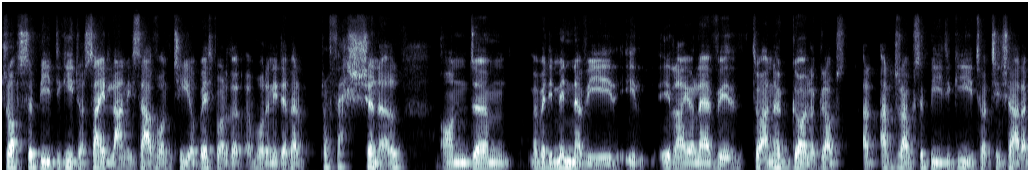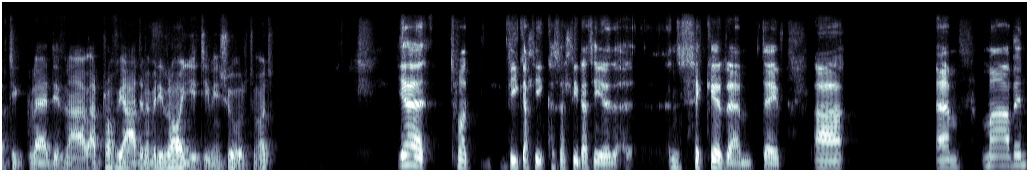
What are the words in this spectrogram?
dros y byd i gyd, o said lan i safon ti o beth fod, fod yn ei e fel professional, ond um, mae wedi mynd â fi i, i, i rai o lefydd to, anhygol o graws, ar, ar draws y byd i gyd. Ti'n siarad ti gwledydd na, a'r profiadau mae wedi roi i ti, fi'n siŵr, ti'n modd? Ie, yeah, fi gallu cysylltu da ti yn sicr, um, Dave. A um, mae fe'n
